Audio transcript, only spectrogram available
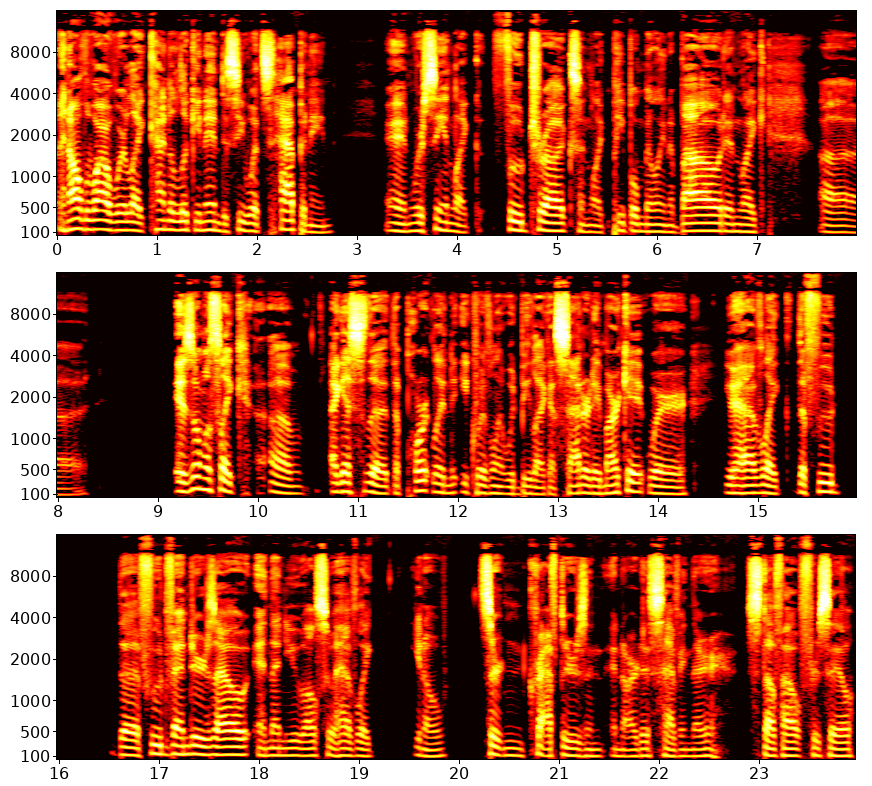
And all the while we're like kind of looking in to see what's happening. And we're seeing like food trucks and like people milling about and like uh it's almost like um I guess the the Portland equivalent would be like a Saturday market where you have like the food the food vendors out and then you also have like you know certain crafters and, and artists having their stuff out for sale.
